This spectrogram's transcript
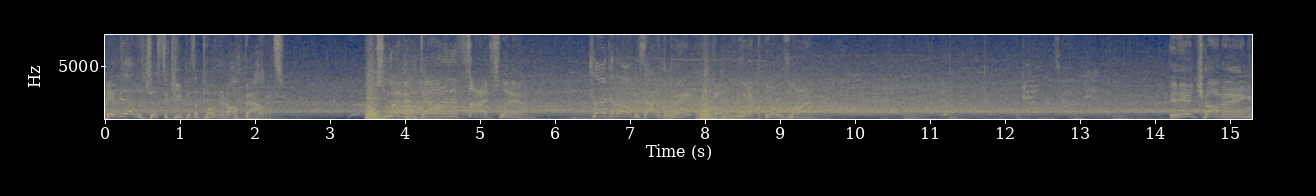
Maybe that was just to keep his opponent off balance. driven down in a side slam. Dragunov is out of the way. Oh, what a clothesline. Incoming.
